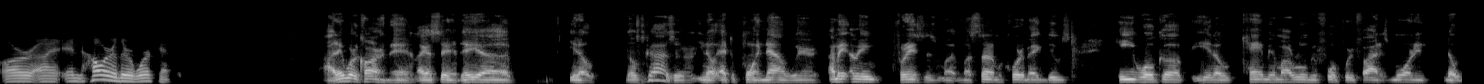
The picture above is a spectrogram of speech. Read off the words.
or uh, and how are their work ethics? Uh, they work hard, man. Like I said, they uh, you know, those guys are you know at the point now where I mean, I mean, for instance, my, my son, my quarterback Deuce, he woke up, you know, came in my room at 4:45 this morning, you know,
